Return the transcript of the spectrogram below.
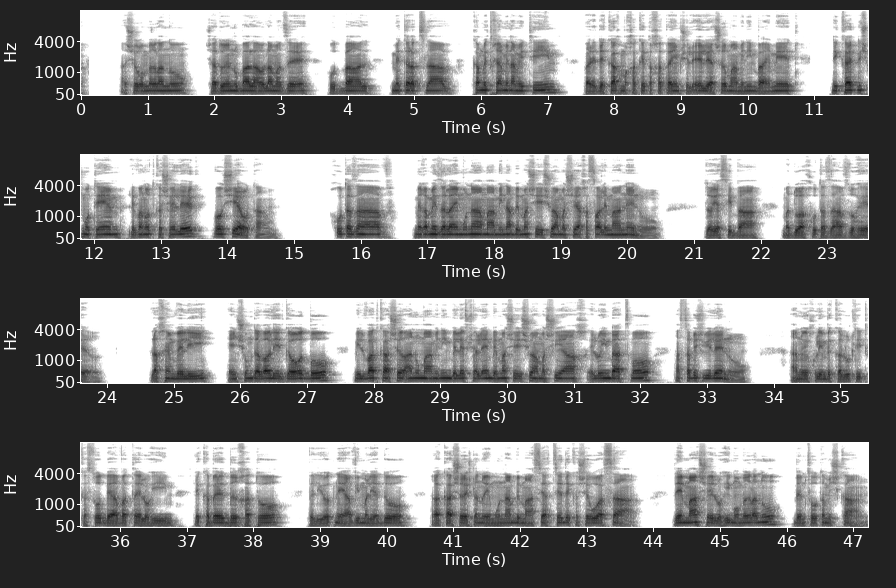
אשר אומר לנו שאדוננו בא לעולם הזה, הוטבל, מת על הצלב, קם לתחייה מן המתים, ועל ידי כך מחק את החטאים של אלה אשר מאמינים באמת, ניקה את נשמותיהם לבנות כשלג, והושיע אותם. חוט הזהב מרמז על האמונה המאמינה במה שישוע המשיח עשה למעננו. זוהי הסיבה מדוע חוט הזהב זוהר. לכם ולי אין שום דבר להתגאות בו, מלבד כאשר אנו מאמינים בלב שלם במה שישוע המשיח, אלוהים בעצמו, עשה בשבילנו. אנו יכולים בקלות להתכסות באהבת האלוהים, לקבל את ברכתו, ולהיות נאהבים על ידו, רק כאשר יש לנו אמונה במעשה הצדק אשר הוא עשה. זה מה שאלוהים אומר לנו באמצעות המשכן.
